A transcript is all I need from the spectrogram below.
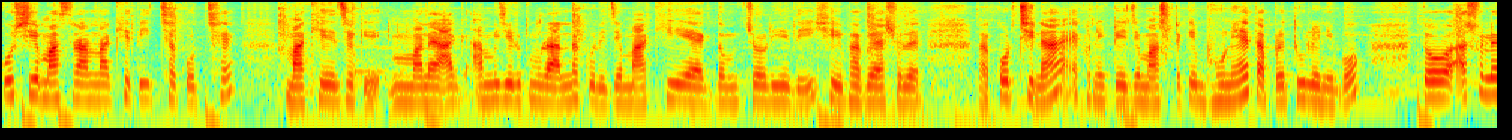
কষিয়ে মাছ রান্না খেতে ইচ্ছা করছে। মাখিয়ে ঝেঁকে মানে আমি যেরকম রান্না করি যে মাখিয়ে একদম চড়িয়ে দিই, সেইভাবে আসলে করছি না। এখন একটু এই যে মাছটাকে ভুনে তারপরে তুলে নিব। তো আসলে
